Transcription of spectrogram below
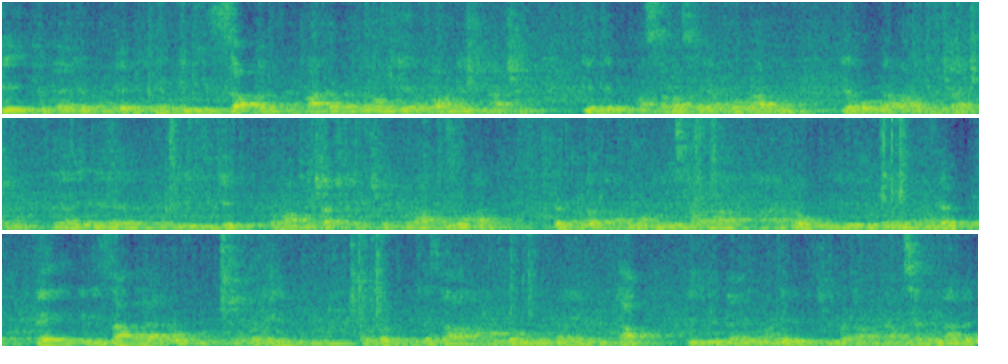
የኢትዮጵያ አየር መንገድ እንግዲህ እዛም ባደረግነው የፋውንዴሽናችን የገቢ ማሰባሰቢያ ፕሮግራም ለቦርድ አባላቶቻችን እንግዲህ ቲኬት በማመቻቸት ጭምር አግዞናል። በቅርበት አብሮ እየሰራ ነው የኢትዮጵያ አየር መንገድ። እንግዲህ ዛሬ ያለውን ጭምር ይህንን ጭምር እገዛ አድርገውልና ይህንና የኢትዮጵያ አየር መንገድ እጅግ በጣም እናመሰግናለን።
